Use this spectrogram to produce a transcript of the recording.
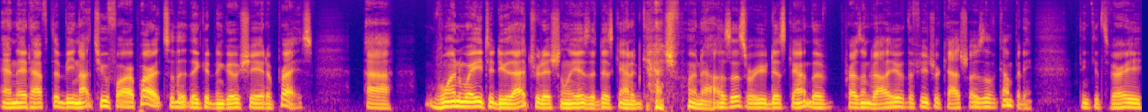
And they'd have to be not too far apart so that they could negotiate a price. Uh, one way to do that traditionally is a discounted cash flow analysis where you discount the present value of the future cash flows of the company. I think it's very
